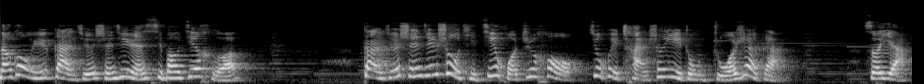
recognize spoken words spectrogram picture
能够与感觉神经元细胞结合。感觉神经受体激活之后，就会产生一种灼热感，所以啊，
